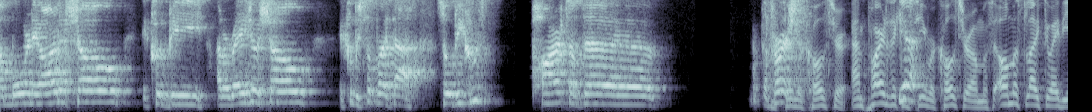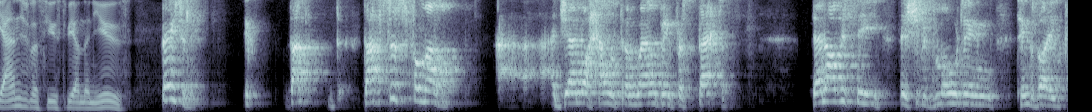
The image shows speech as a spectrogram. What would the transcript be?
a Morning Ireland show, it could be on a radio show, it could be something like that. So it becomes part of the the consumer first culture and part of the Yeah. consumer culture almost almost like the way the Angelus used to be on the news. basically it- that that's just from a, a general health and well-being perspective. Then obviously they should be promoting things like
